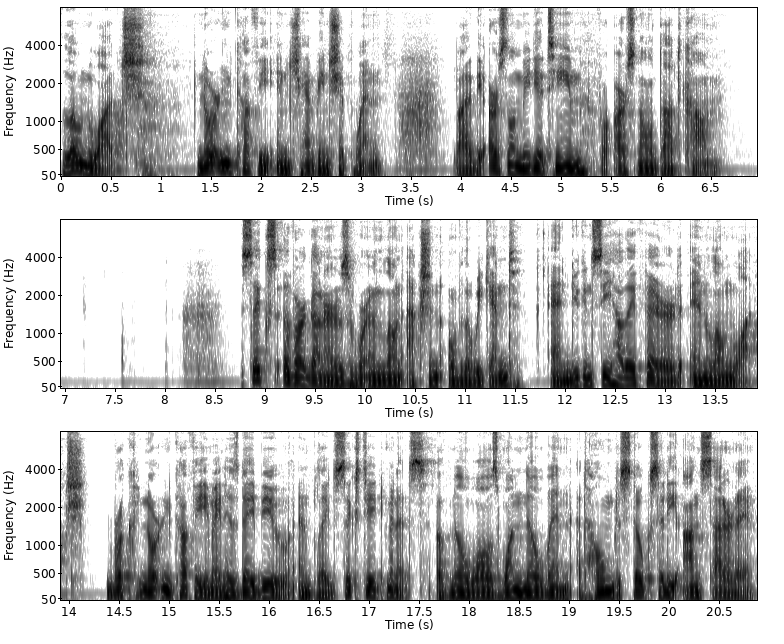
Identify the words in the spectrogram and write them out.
Loan Watch Norton Cuffy in Championship Win by the Arsenal Media Team for Arsenal.com. Six of our gunners were in loan action over the weekend, and you can see how they fared in Loan Watch. Brooke Norton Cuffy made his debut and played 68 minutes of Millwall's 1 0 win at home to Stoke City on Saturday,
